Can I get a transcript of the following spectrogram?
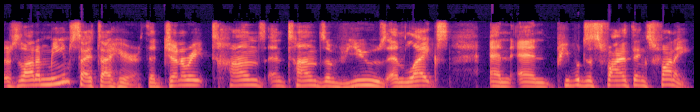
there's a lot of meme sites out here that generate tons and tons of views and likes and and people just find things funny.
